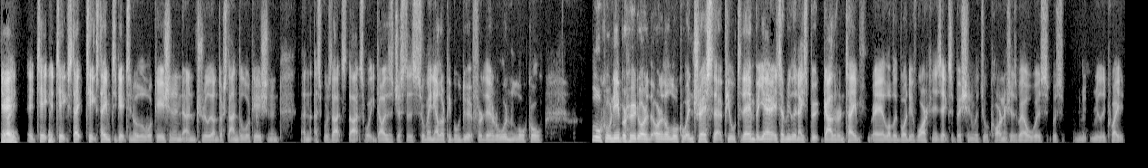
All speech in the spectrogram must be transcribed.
yeah. Very, it take it takes time takes time to get to know the location and and truly understand the location and. And I suppose that's that's what he does, just as so many other people do it for their own local local neighborhood or or the local interests that appeal to them. But yeah, it's a really nice book, Gathering Time. Uh, lovely body of work, and his exhibition with Joe Cornish as well was was really quite.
